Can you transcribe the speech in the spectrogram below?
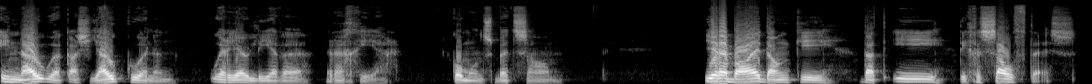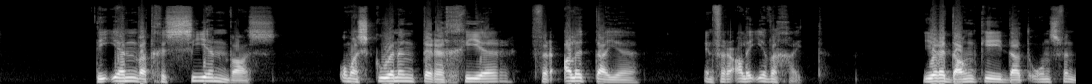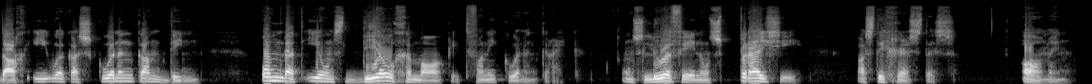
en nou ook as jou koning oor jou lewe regeer. Kom ons bid saam. Here baie dankie dat U die gesalfde is. Die een wat geseën was om as koning te regeer vir alle tye en vir alle ewigheid. Here dankie dat ons vandag U ook as koning kan dien omdat U ons deel gemaak het van U koninkryk. Ons loof U en ons prys U as die Christus. Amen.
